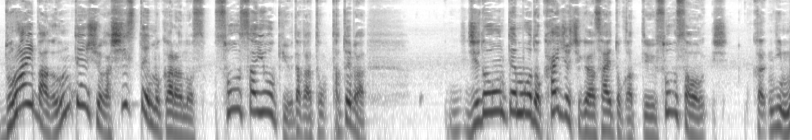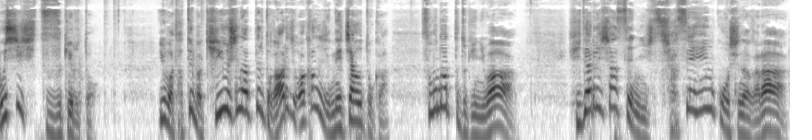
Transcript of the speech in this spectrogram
ドライバーが、運転手がシステムからの操作要求、だから例えば、自動運転モード解除してくださいとかっていう操作をに無視し続けると。要は、例えば気失ってるとか、あるじゃんわかんないじゃん、寝ちゃうとか。そうなった時には、左車線に車線変更しながら、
